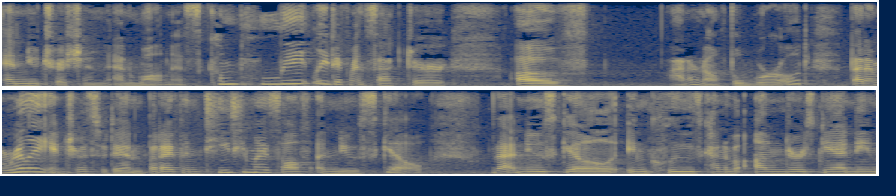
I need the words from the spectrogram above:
and nutrition and wellness, completely different sector of I don't know, the world that I'm really interested in, but I've been teaching myself a new skill. That new skill includes kind of understanding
